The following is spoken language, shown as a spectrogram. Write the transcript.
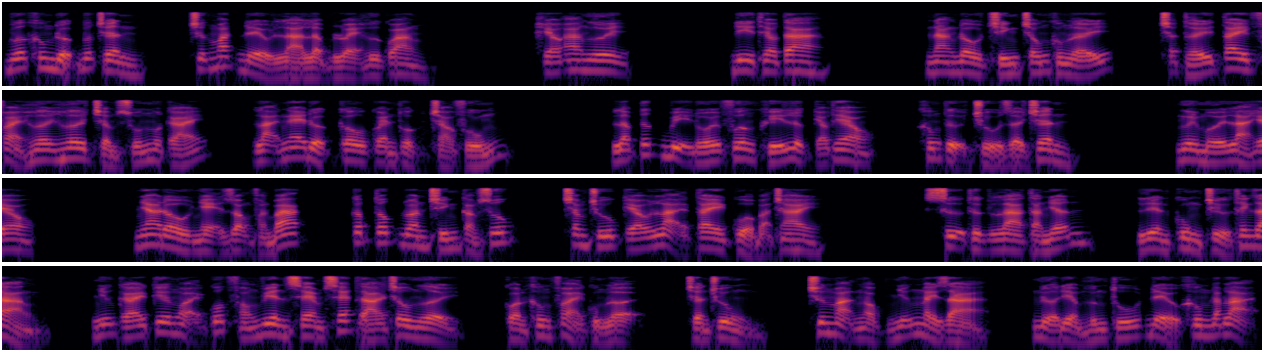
bước không được bước chân, trước mắt đều là lập lòe hư quang. Khéo a ngươi, đi theo ta. Nàng đầu chính chống không lấy chợt thấy tay phải hơi hơi chầm xuống một cái, lại nghe được câu quen thuộc trào phúng. Lập tức bị đối phương khí lực kéo theo, không tự chủ rời chân. Người mới là heo. Nha đầu nhẹ giọng phản bác, cấp tốc đoan chính cảm xúc, chăm chú kéo lại tay của bạn trai. Sự thực là tàn nhẫn, liền cùng trừ thanh giảng, những cái kia ngoại quốc phóng viên xem xét á châu người, còn không phải cùng lợi, trần trùng, trương mạn ngọc những này giả nửa điểm hứng thú đều không đáp lại.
